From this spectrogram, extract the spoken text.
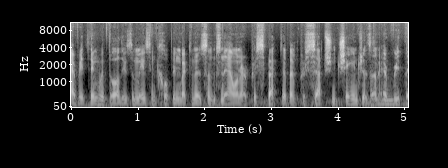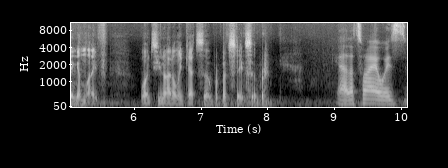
everything with all these amazing coping mechanisms now and our perspective and perception changes on mm-hmm. everything in life once you not only get sober but stay sober. Yeah, that's why I always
